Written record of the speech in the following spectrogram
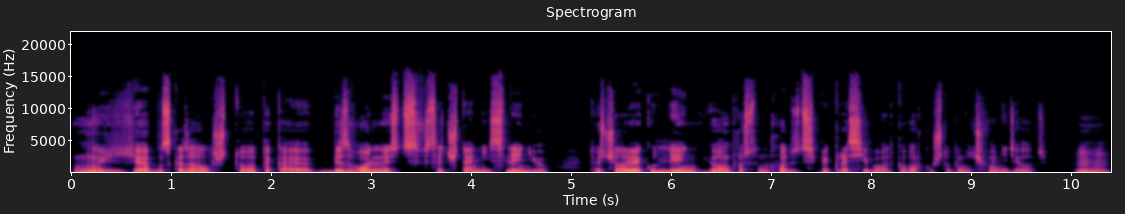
ну, я бы сказал, что такая безвольность в сочетании с ленью. То есть человеку лень, и он просто находит себе красивую отговорку, чтобы ничего не делать. Мгм.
